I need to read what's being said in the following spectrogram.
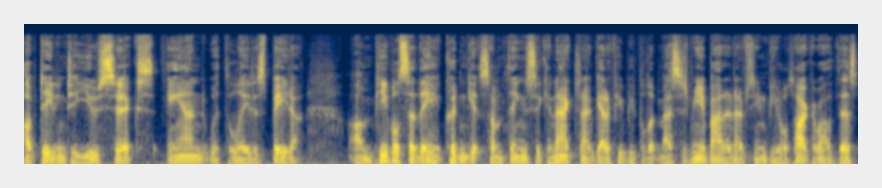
updating to U6 and with the latest beta. Um, people said they couldn't get some things to connect, and I've got a few people that messaged me about it. I've seen people talk about this.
